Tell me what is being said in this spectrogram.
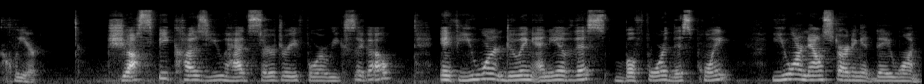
clear. Just because you had surgery four weeks ago, if you weren't doing any of this before this point, you are now starting at day one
